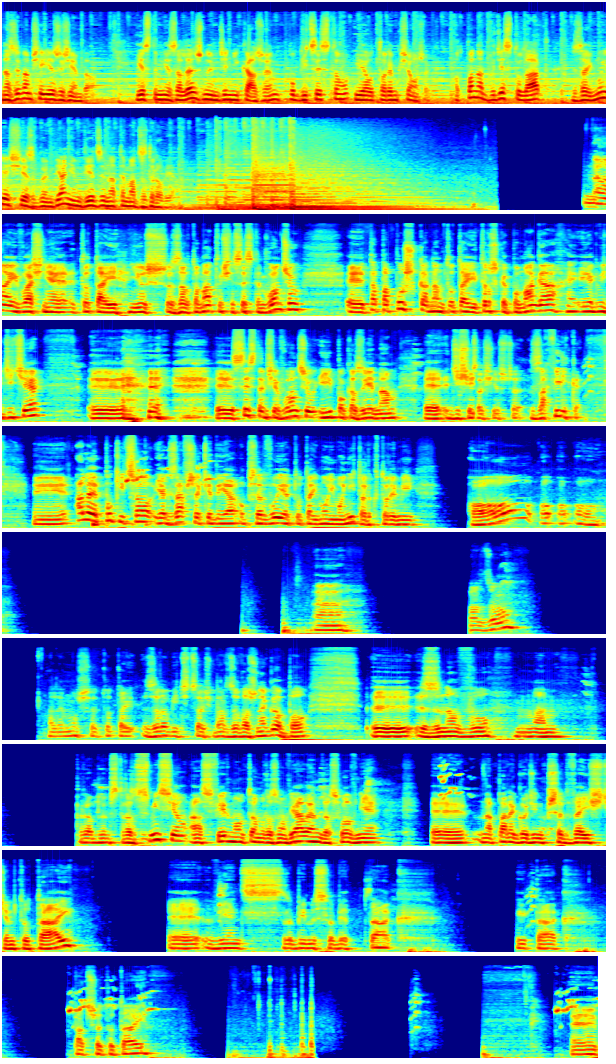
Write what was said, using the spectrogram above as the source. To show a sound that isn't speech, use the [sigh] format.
Nazywam się Jerzy Ziemba. Jestem niezależnym dziennikarzem, publicystą i autorem książek. Od ponad 20 lat zajmuję się zgłębianiem wiedzy na temat zdrowia. No i właśnie tutaj już z automatu się system włączył. E, Ta papuszka nam tutaj troszkę pomaga, jak widzicie. [laughs] E, System się włączył i pokazuje nam e, dzisiaj coś jeszcze za chwilkę. E, Ale póki co, jak zawsze, kiedy ja obserwuję tutaj mój monitor, który mi. O, o, o, o. E, bardzo. Ale muszę tutaj zrobić coś bardzo ważnego, bo y, znowu mam problem z transmisją, a z firmą tą rozmawiałem dosłownie y, na parę godzin przed wejściem tutaj. Y, więc zrobimy sobie tak i tak. Patrzę tutaj.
